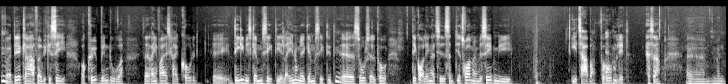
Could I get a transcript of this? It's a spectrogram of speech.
mm. før det er klar, før vi kan se og købe vinduer, så rent faktisk har et coated øh, delvis gennemsigtigt, eller endnu mere gennemsigtigt mm. øh, solcelle på. Det går længere tid, så jeg tror, man vil se dem i, i etapper, forhåbentlig. Ja. Altså, øh, men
